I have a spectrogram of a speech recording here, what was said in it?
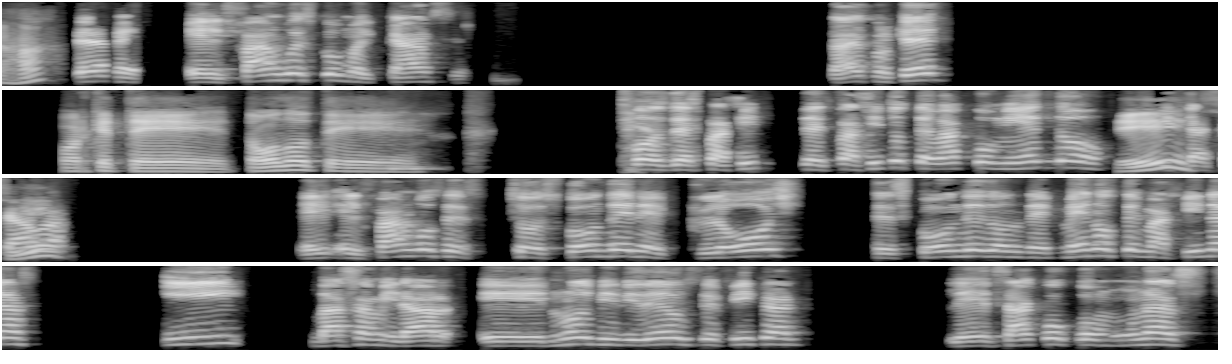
Ajá. espérame, el fango es como el cáncer. ¿Sabes por qué? Porque te todo te. Pues despacito, despacito te va comiendo Sí, y te sí. El, el fango se, se esconde en el clutch, se esconde donde menos te imaginas y vas a mirar. eh, en uno de mis videos, se fijan, le saco como unas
